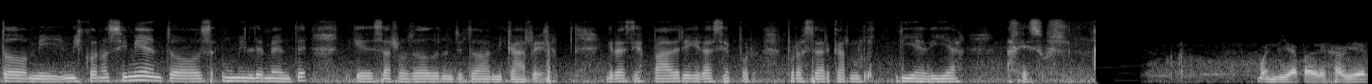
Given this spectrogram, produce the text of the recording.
todos mi, mis conocimientos humildemente que he desarrollado durante toda mi carrera. Gracias Padre, gracias por, por acercarnos día a día a Jesús. Buen día Padre Javier.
